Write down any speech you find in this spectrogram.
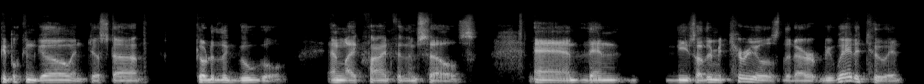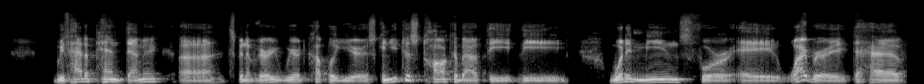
people can go and just uh, go to the Google and like find for themselves. And then these other materials that are related to it. We've had a pandemic. Uh, it's been a very weird couple of years. Can you just talk about the the what it means for a library to have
